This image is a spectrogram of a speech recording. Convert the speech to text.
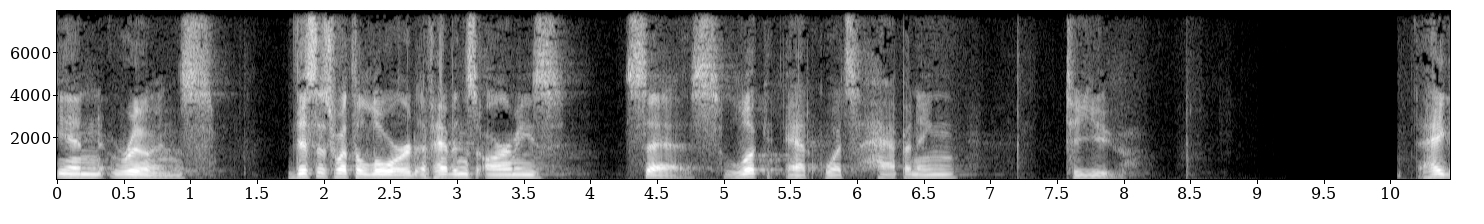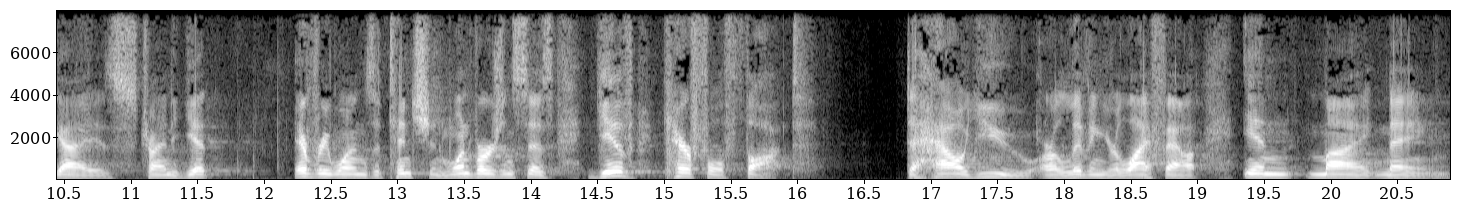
in ruins? This is what the Lord of heaven's armies says. Look at what's happening to you. Haggai is trying to get everyone's attention. One version says, Give careful thought to how you are living your life out in my name.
